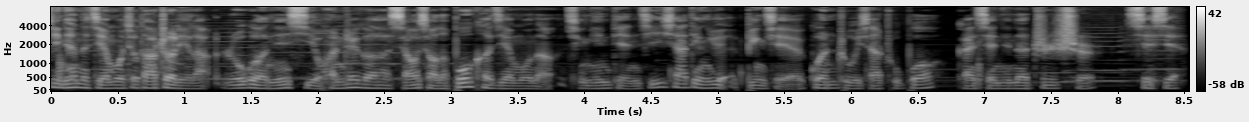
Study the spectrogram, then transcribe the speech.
今天的节目就到这里了。如果您喜欢这个小小的播客节目呢，请您点击一下订阅，并且关注一下主播，感谢您的支持，谢谢。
